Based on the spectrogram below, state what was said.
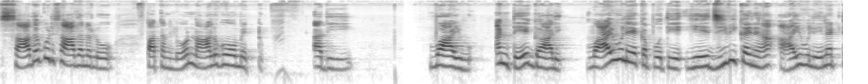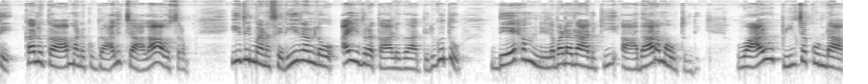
సాధకుడి సాధనలో పతంలో నాలుగో మెట్టు. అది వాయువు అంటే గాలి. వాయువు లేకపోతే ఏ జీవికైనా ఆయువు లేనట్టే. కనుక మనకు గాలి చాలా అవసరం. ఇది మన శరీరంలో ఐదు రకాలుగా తిరుగుతూ దేహం నిలబడడానికి ఆధారం అవుతుంది వాయువు పీల్చకుండా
